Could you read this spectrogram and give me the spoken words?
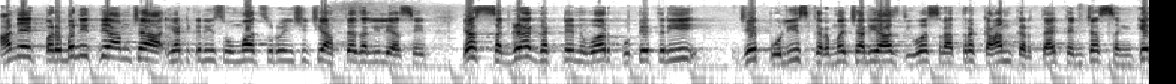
अनेक परभणीतली आमच्या या ठिकाणी सोमवार सुरवंशीची हत्या झालेली असेल. या सगळ्या घटनेंवर कुठेतरी जे पोलीस कर्मचारी आज दिवस रात्र काम करतायत त्यांच्या संकेत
